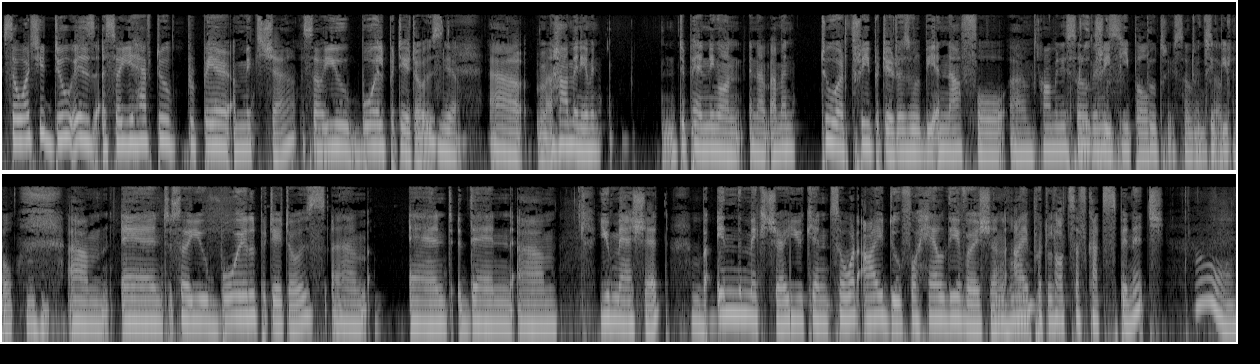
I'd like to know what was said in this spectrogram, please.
so what you do is, so you have to prepare a mixture. So you boil potatoes. Yeah. Uh, how many? I mean, depending on, know, I mean, two or three potatoes will be enough for um, How many two, servings? three people. Two, three servings. Two, three okay. Mm-hmm. people. Um, and so you boil potatoes. Um, and then um, you mash it. Mm-hmm. But in the mixture, you can. So what I do for healthier version, I put lots of cut spinach. Oh.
